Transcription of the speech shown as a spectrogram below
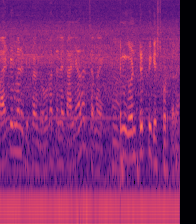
ಪಾರ್ಟಿ ಮೇಲೆ ಡಿಪೆಂಡ್ ಹೋಗತ್ತಲ್ಲೇ ಖಾಲಿ ಆದರೆ ಚೆನ್ನಾಗಿ ನಿಮ್ಗೆ ಒಂದು ಟ್ರಿಪ್ಪಿಗೆ ಎಷ್ಟು ಕೊಡ್ತಾರೆ?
